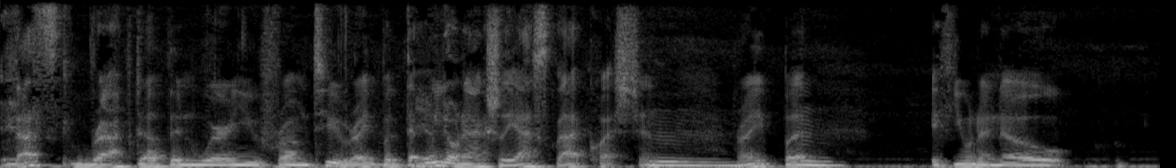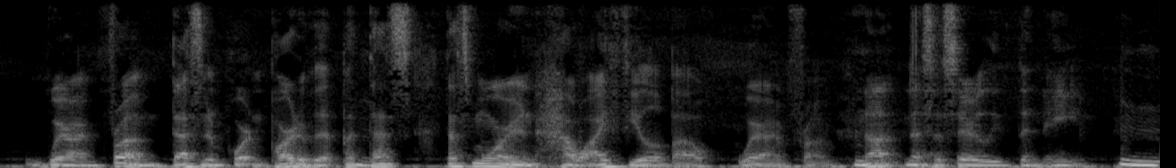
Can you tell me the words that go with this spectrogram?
that's wrapped up in where you from too, right? But that, we don't actually ask that question, mm. right? But mm. if you want to know where I'm from, that's an important part of it, but mm. that's that's more in how I feel about where I'm from, hmm. not necessarily the name hmm.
